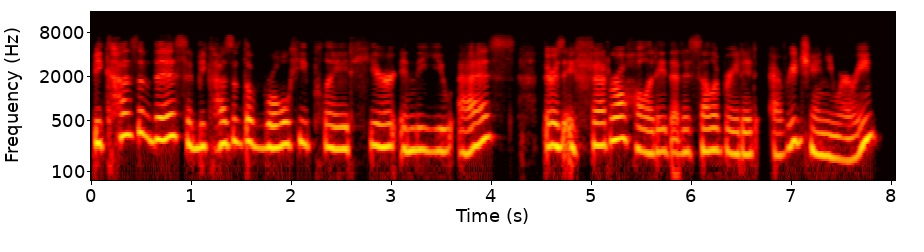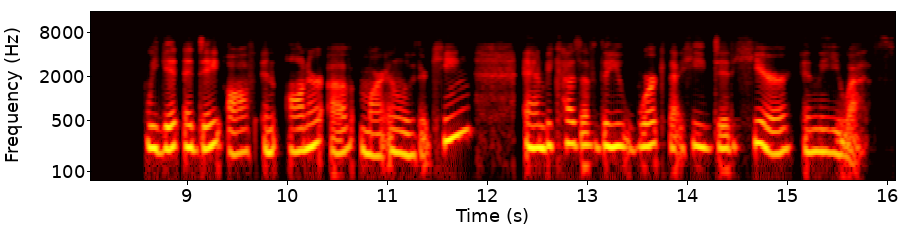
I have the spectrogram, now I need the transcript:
Because of this and because of the role he played here in the US, there is a federal holiday that is celebrated every January. We get a day off in honor of Martin Luther King and because of the work that he did here in the US.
